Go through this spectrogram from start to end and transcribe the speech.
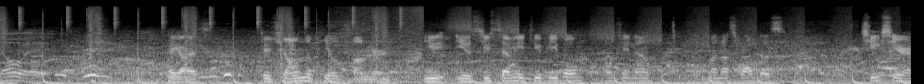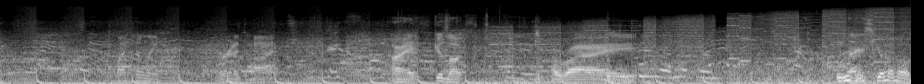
No way. Hey guys, dude, show them the peeled thunder. You, you, you 72 people? Okay, now. Come on, let's grab this. Cheeks here. My family. We're gonna die. All right, good luck. Alright. Let's go.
